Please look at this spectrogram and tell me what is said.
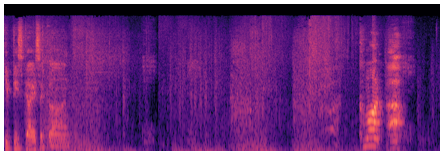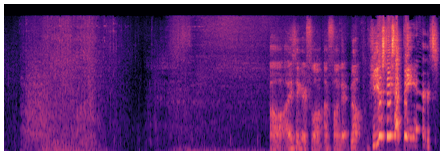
Keep these guys a gun. Come on! Ah! Oh, I think I, flo I found it. No, he just disappears!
